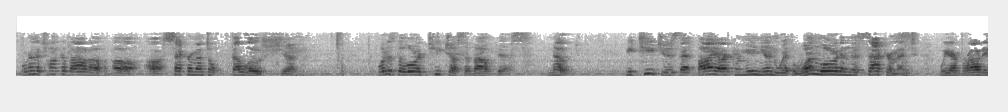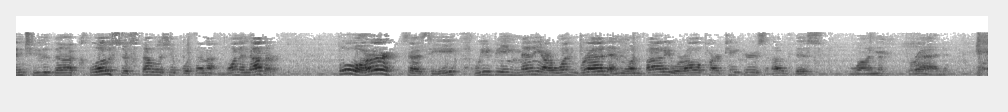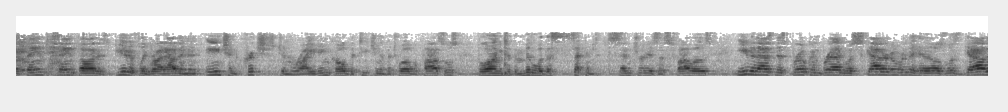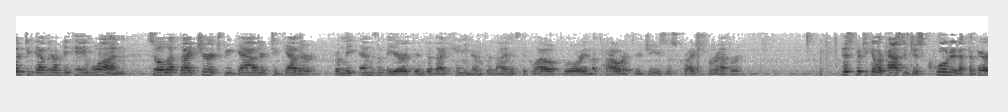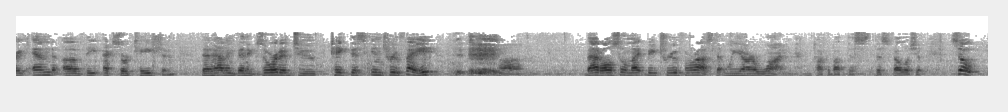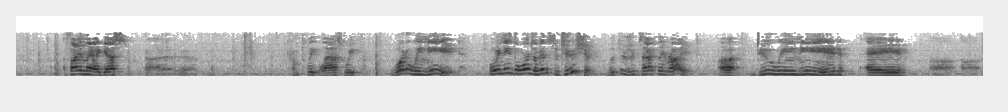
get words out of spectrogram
we're going to talk about a, a, a sacramental fellowship. What does the Lord teach us about this? Note, He teaches that by our communion with one Lord in this sacrament, we are brought into the closest fellowship with one another. For, says he, we being many are one bread and one body, we're all partakers of this one bread. The same, same thought is beautifully brought out in an ancient Christian writing called The Teaching of the Twelve Apostles, belonging to the middle of the second century, is as follows. Even as this broken bread was scattered over the hills, was gathered together and became one, so let thy church be gathered together from the ends of the earth into thy kingdom. For thine is the glory and the power through Jesus Christ forever. This particular passage is quoted at the very end of the exhortation that having been exhorted to take this in true faith, uh, that also might be true for us, that we are one. Talk about this, this fellowship. So, finally, I guess, uh, complete last week, what do we need? Well, we need the words of institution. Luther's exactly right. Uh, do we need a, uh,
